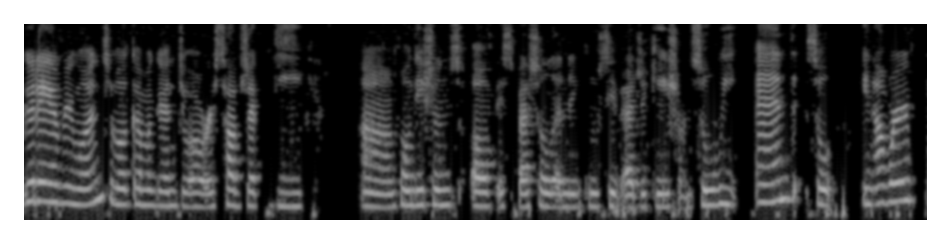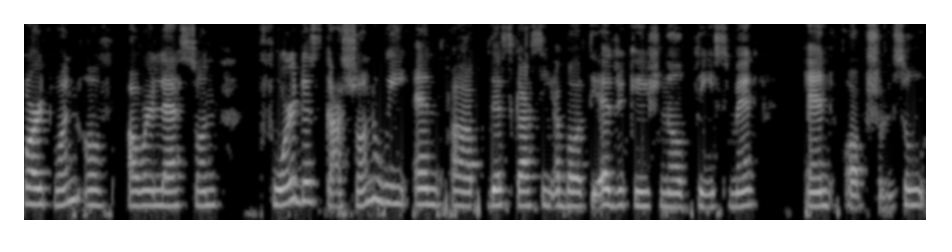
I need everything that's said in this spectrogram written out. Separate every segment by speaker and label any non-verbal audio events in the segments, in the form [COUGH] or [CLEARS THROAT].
Speaker 1: Good day, everyone. So, welcome again to our subject, the um, foundations of special and inclusive education. So, we end, so in our part one of our lesson for discussion, we end up discussing about the educational placement and options. So,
